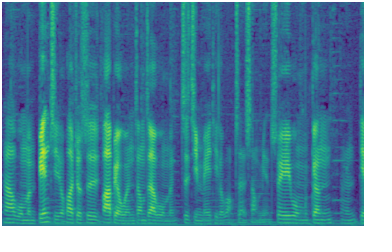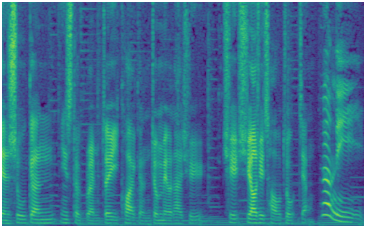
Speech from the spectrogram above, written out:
那我们编辑的话，就是发表文章在我们自己媒体的网站上面，所以我们跟嗯脸书跟 Instagram 这一块可能就没有太去去需要去操作这样。那你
